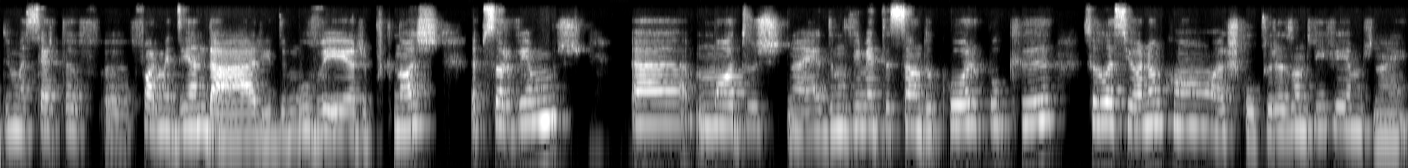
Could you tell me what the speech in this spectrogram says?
de uma certa uh, forma de andar e de mover, porque nós absorvemos uh, modos é, de movimentação do corpo que se relacionam com as culturas onde vivemos, não é?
